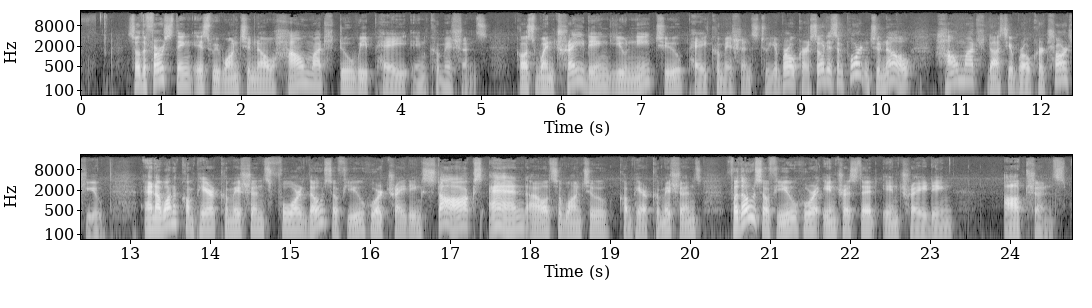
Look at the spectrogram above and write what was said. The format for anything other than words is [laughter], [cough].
So the first thing is we want to know how much do we pay in commissions? Because when trading, you need to pay commissions to your broker. So it is important to know how much does your broker charge you? And I want to compare commissions for those of you who are trading stocks, and I also want to compare commissions for those of you who are interested in trading options.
